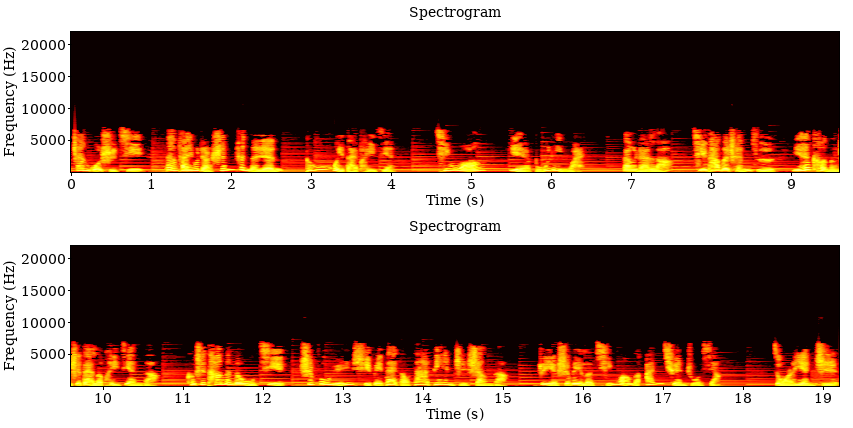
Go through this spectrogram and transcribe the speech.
战国时期但凡有点身份的人都会带佩剑，秦王也不例外。当然了，其他的臣子也可能是带了佩剑的，可是他们的武器是不允许被带到大殿之上的，这也是为了秦王的安全着想。总而言之，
